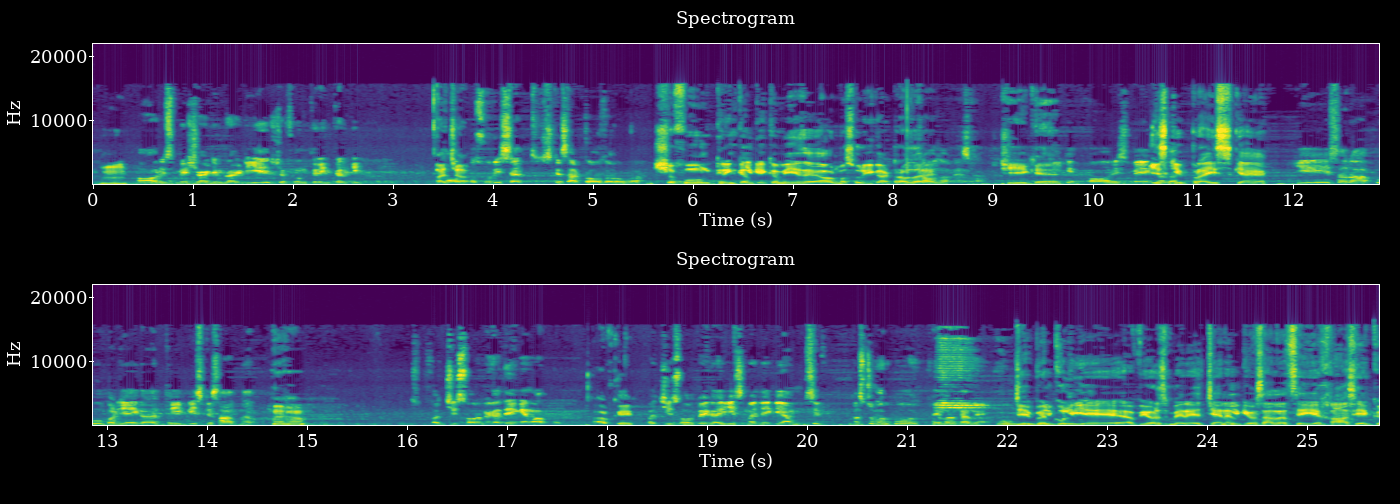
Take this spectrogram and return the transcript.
हम्म, और इसमें शर्ट एम्ब्रॉयडरी है शेफून क्रिंकल की। अच्छा। मसूरी सेट इसके साथ ट्राउज़र होगा। शफून क्रिंकल की कमीज है और मसूरी का ट्राउज़र है। ट्राउज़र है इसका। ठीक है। ठीक है और इसमें इसकी प्राइस क्या है? ये सर आपको पड़ जाएगा थ्री पीस के साथ ना। हाँ हाँ। पच्चीस सौ रुपये का देंगे हम आपको। ओके पच्चीस सौ रुपये का ये समझ लें कि हम सिर्फ़ कस्टमर को फेवर कर रहे हैं। जी बिल्कुल ये व्यूअर्स मेरे चैनल की वसादत से ये ख़ास एक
